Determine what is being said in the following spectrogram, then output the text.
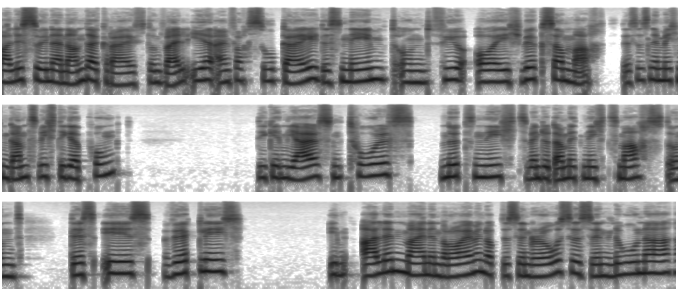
alles so ineinander greift und weil ihr einfach so geil das nehmt und für euch wirksam macht. Das ist nämlich ein ganz wichtiger Punkt. Die genialsten Tools nützen nichts, wenn du damit nichts machst. Und das ist wirklich in allen meinen Räumen, ob das in Roses, in Luna,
